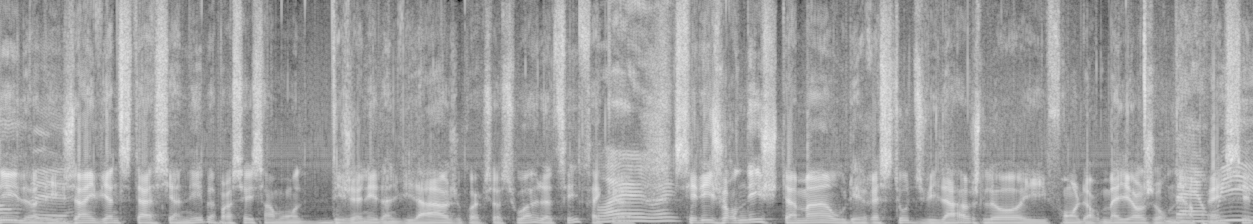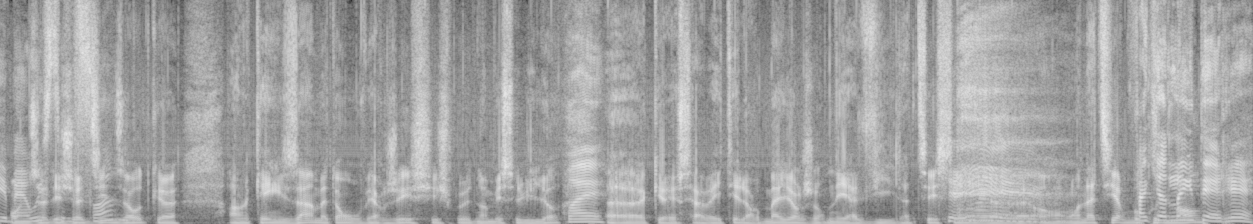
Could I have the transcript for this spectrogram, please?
dit, là, les gens, ils viennent stationner, puis après ça, ils s'en vont déjeuner dans le village ou quoi que ce soit, là, tu sais. Fait que, Ouais, euh, ouais. c'est les journées, justement, où les restos du village, là, ils font leur meilleure journée Ben en oui, principe. ben on nous oui, a déjà dit, fun. nous autres, qu'en 15 ans, mettons, au verger, si je peux nommer celui-là, Ouais. euh, que ça avait été leur meilleure journée à vie, là, euh, on, on attire Fait beaucoup y a de de monde. l'intérêt.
